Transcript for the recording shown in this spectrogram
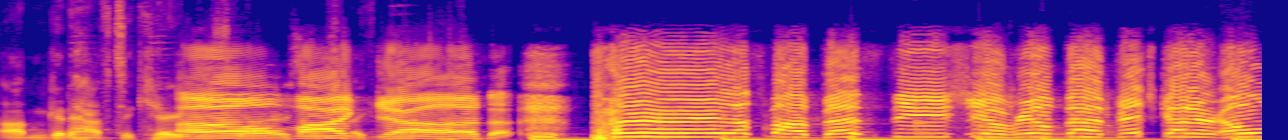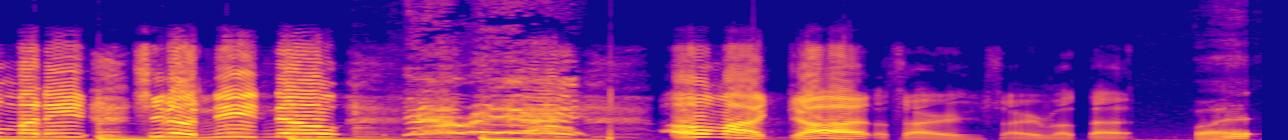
I'm gonna have to carry this guy Oh my like that? god. Purr, that's my bestie. She a real bad bitch, got her own money. She don't need no. Oh my god. Sorry, sorry about that. What?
